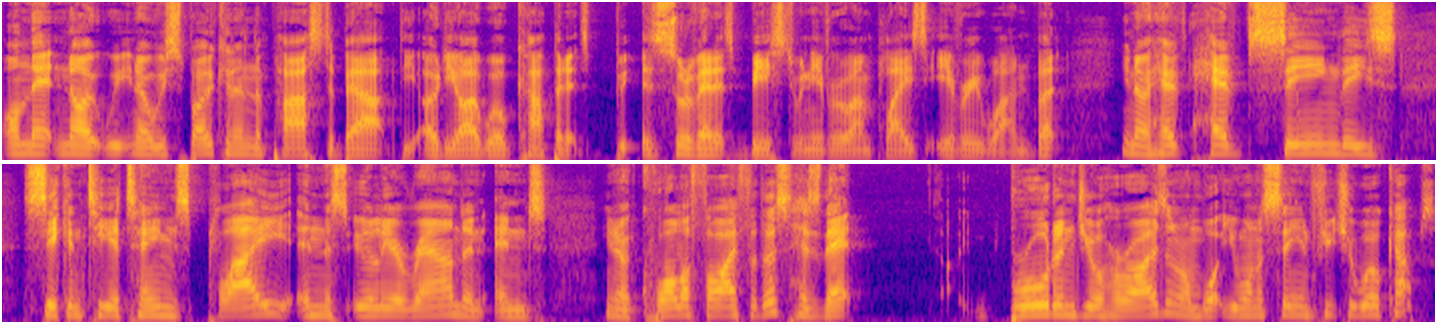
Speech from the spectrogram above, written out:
on that note, we, you know, we've spoken in the past about the ODI World Cup at its is sort of at its best when everyone plays everyone. But you know, have have seeing these second tier teams play in this earlier round and and you know qualify for this has that broadened your horizon on what you want to see in future World Cups?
